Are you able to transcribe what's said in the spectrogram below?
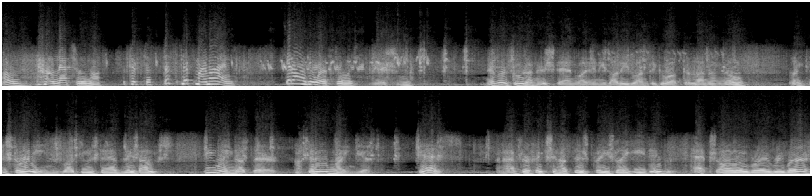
Oh, no, naturally not. The trip just, just slipped my mind. Get on with your work, George. Listen. Never could understand why anybody'd want to go up to London, though. Like Mr. Ames, what used to have this house. He went up there, not to live, mind you. Yes. And after fixing up this place like he did, with taps all over everywhere,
